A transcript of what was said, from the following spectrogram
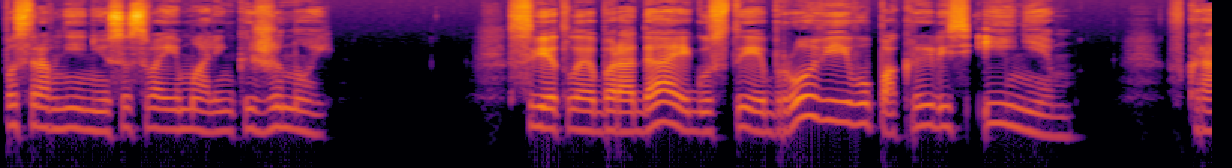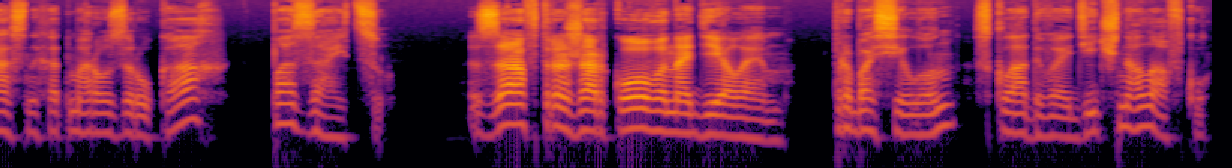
по сравнению со своей маленькой женой. Светлая борода и густые брови его покрылись инеем. В красных от мороза руках по зайцу. «Завтра жаркого наделаем», — пробасил он, складывая дичь на лавку,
